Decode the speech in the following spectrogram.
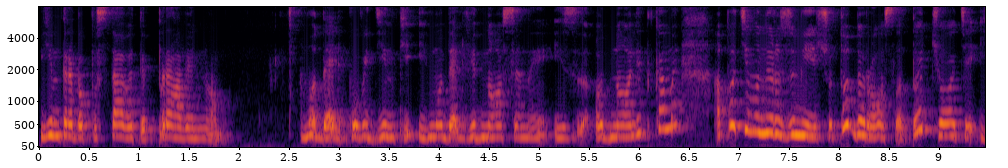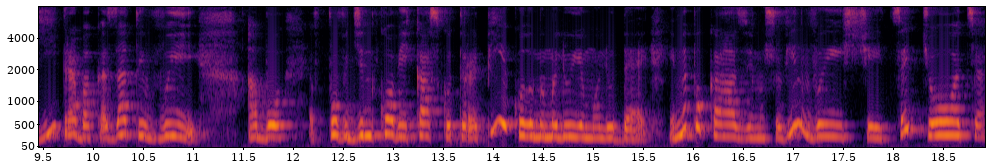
їм треба поставити правильно модель поведінки і модель відносини із однолітками, а потім вони розуміють, що то доросла, то тьотя, їй треба казати ви. Або в поведінковій каскотерапії, коли ми малюємо людей, і ми показуємо, що він вищий, це тьотя,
